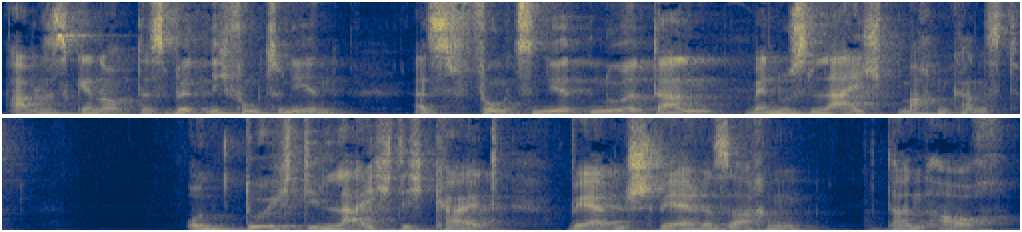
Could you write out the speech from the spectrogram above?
Aber das genau, das wird nicht funktionieren. Also es funktioniert nur dann, wenn du es leicht machen kannst. Und durch die Leichtigkeit werden schwere Sachen dann auch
